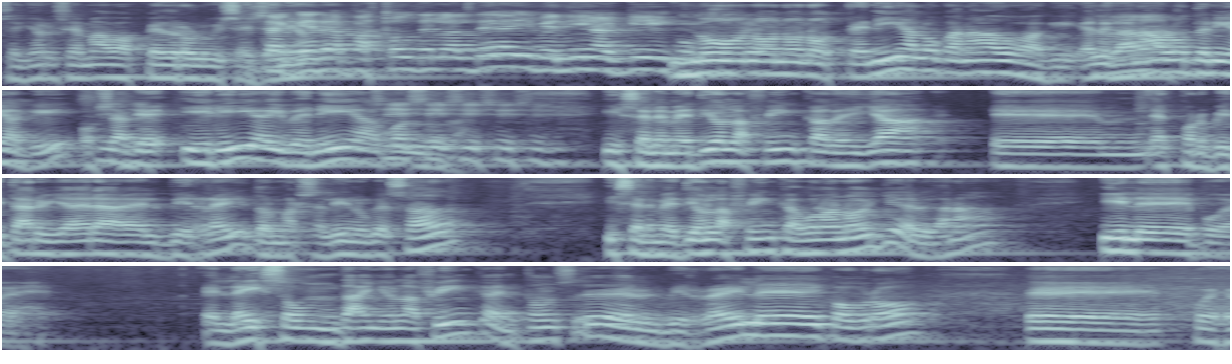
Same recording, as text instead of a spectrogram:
un señor que se llamaba Pedro Luisa. O sea, que era pastor de la aldea y venía aquí. Con no, no, no, no, tenía los ganados aquí, el ah. ganado lo tenía aquí, o sea que iría y venía sí, cuando... Sí, sí, sí, sí, Y se le metió en la finca de ya, eh, el propietario ya era el virrey, don Marcelino Quesada, y se le metió en la finca con la noche, el ganado, y le, pues, le hizo un daño en la finca, entonces el virrey le cobró, eh, pues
